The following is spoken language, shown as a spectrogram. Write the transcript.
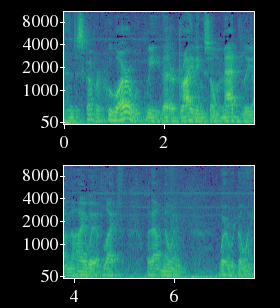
and discover who are we that are driving so madly on the highway of life without knowing where we're going.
